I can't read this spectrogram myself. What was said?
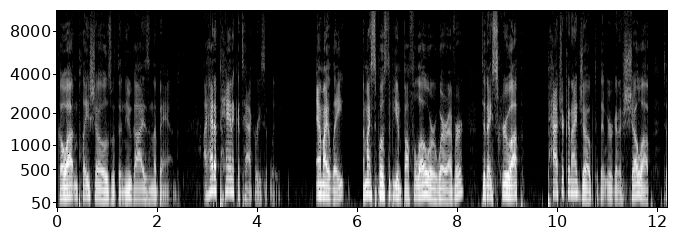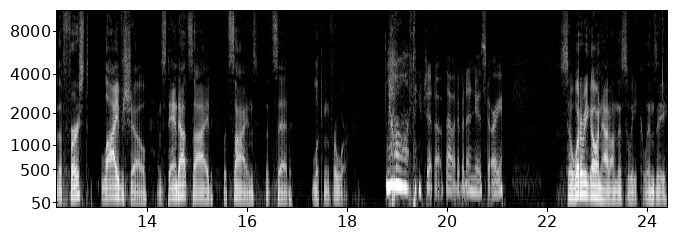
go out and play shows with the new guys in the band. I had a panic attack recently. Am I late? Am I supposed to be in Buffalo or wherever? Did I screw up? Patrick and I joked that we were going to show up to the first live show and stand outside with signs that said, looking for work. oh, they should have. That would have been a news story. So, what are we going out on this week, Lindsay?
